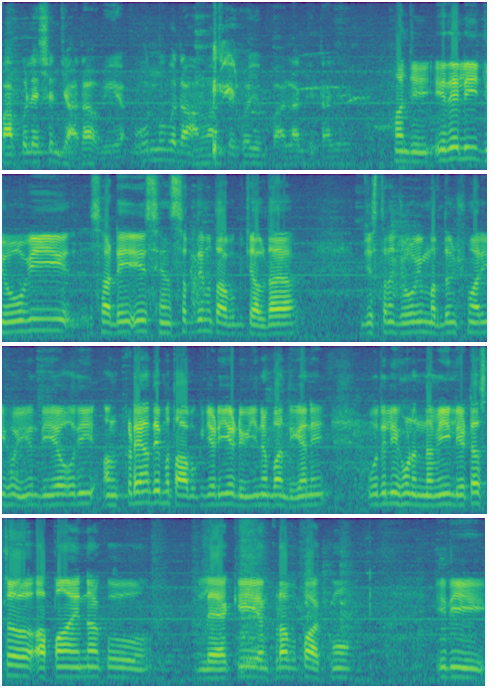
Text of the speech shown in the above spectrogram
ਪਾਪੂਲੇਸ਼ਨ ਜ਼ਿਆਦਾ ਹੋ ਗਈ ਹੈ, ਉਹਨੂੰ ਵਧਾਉਣ ਵਾਸਤੇ ਕੋਈ ਉਪਾਲਾ ਕੀਤਾ ਜਾਵੇ ਹਾਂਜੀ, ਇਹਦੇ ਲਈ ਜੋ ਵੀ ਸਾਡੇ ਇਹ ਸੈਂਸਰ ਦੇ ਮੁਤਾਬਕ ਚੱਲਦਾ ਆ, ਜਿਸ ਤਰ੍ਹਾਂ ਜੋ ਵੀ ਮਰਦਮਸ਼ੁਮਾਰੀ ਹੋਈ ਹੁੰਦੀ ਹੈ ਉਹਦੀ ਅੰਕੜਿਆਂ ਦੇ ਮੁਤਾਬਕ ਜਿਹੜੀ ਇਹ ਡਿਵੀਜ਼ਨਾਂ ਬਣਦੀਆਂ ਨੇ, ਉਹਦੇ ਲਈ ਹੁਣ ਨਵੀਂ ਲੇਟੈਸਟ ਆਪਾਂ ਇਹਨਾਂ ਕੋ ਲੈ ਕੇ ਅੰਕੜਾ ਵਿਭਾਗ ਕੋ ਇਹਦੀ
